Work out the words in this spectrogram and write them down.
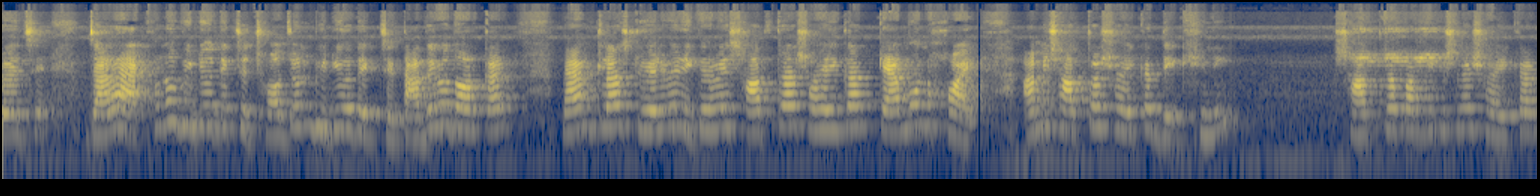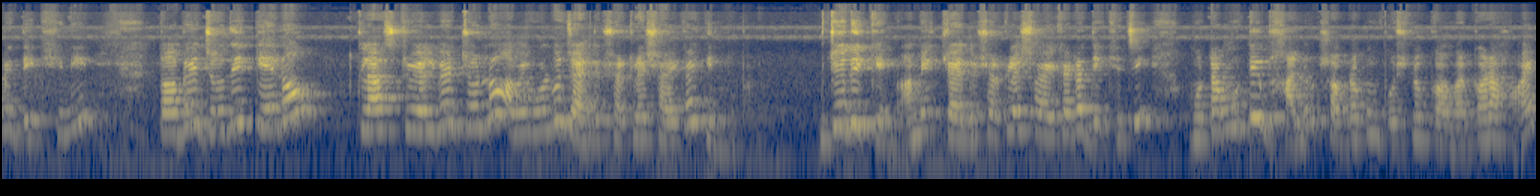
রয়েছে। যারা এখনও ভিডিও দেখছে, ছজন ভিডিও দেখছে, তাদেরও দরকার। ম্যাম ক্লাস টুয়েলভের ইকোনমিক্স সাতটা সহায়িকা কেমন হয়? আমি সাতটা সহায়িকা দেখিনি। সাতটা পাবলিকেশনের সহায়িকা আমি দেখিনি। তবে যদি কেন ক্লাস টুয়েলভের জন্য আমি বলব জয়দেব সরকারের সহায়িকা কিনতে পারো। যদি কেন? আমি জয়দেব সরকারের সহায়িকাটা দেখেছি, মোটামুটি ভালো, সব রকম প্রশ্ন কভার করা হয়।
